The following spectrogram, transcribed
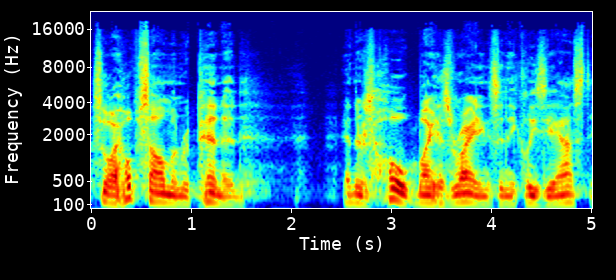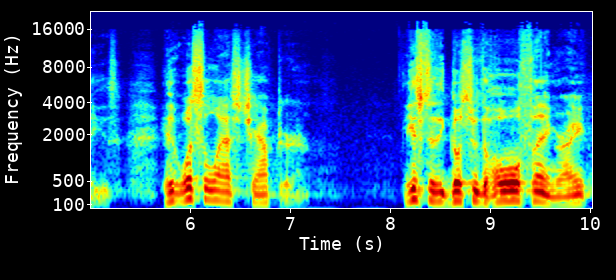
So I hope Solomon repented, and there's hope by his writings in Ecclesiastes. What's the last chapter? He gets to, goes through the whole thing, right?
